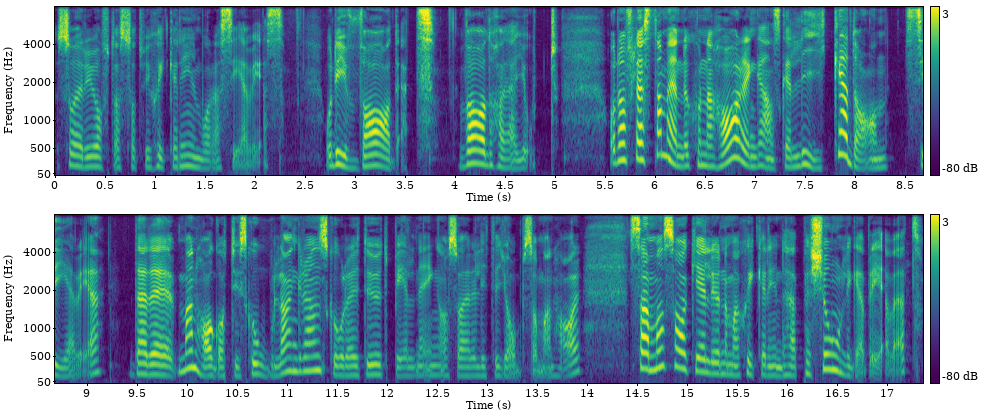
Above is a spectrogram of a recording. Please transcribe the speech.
så är det ju oftast så att vi skickar in våra CVs. Och det är ju vadet. Vad har jag gjort? Och de flesta människorna har en ganska likadan CV. Där det, man har gått i skolan, grundskola, lite utbildning och så är det lite jobb som man har. Samma sak gäller ju när man skickar in det här personliga brevet.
